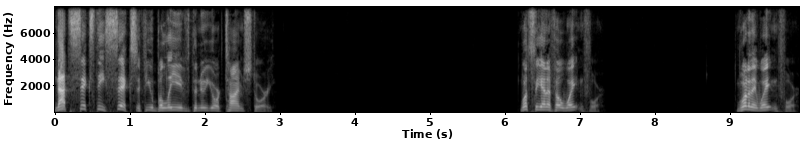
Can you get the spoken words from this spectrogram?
not 66, if you believe the New York Times story. What's the NFL waiting for? What are they waiting for?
